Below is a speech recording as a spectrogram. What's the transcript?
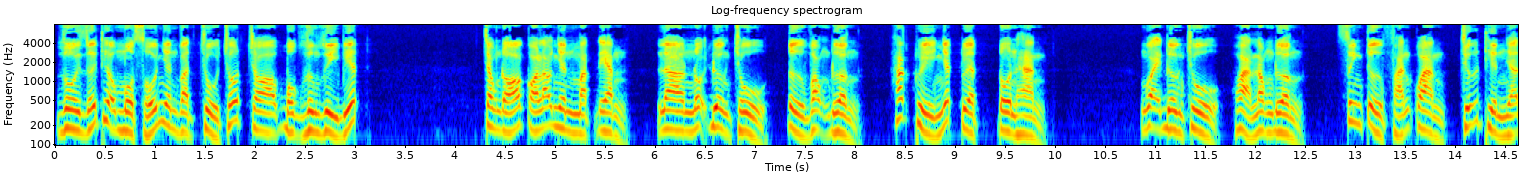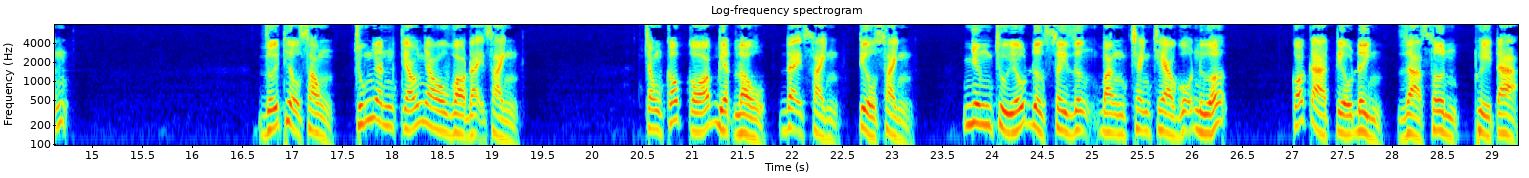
rồi giới thiệu một số nhân vật chủ chốt cho Bộc Dương Duy biết. Trong đó có lão nhân mặt đen, là nội đường chủ, tử vọng đường, hắc thủy nhất tuyệt, tôn hàn. Ngoại đường chủ, hỏa long đường, sinh tử phán quan, chữ thiên nhẫn. Giới thiệu xong, chúng nhân kéo nhau vào đại sảnh. Trong cốc có biệt lầu, đại sảnh, tiểu sảnh, nhưng chủ yếu được xây dựng bằng tranh treo gỗ nứa. Có cả tiểu đình, giả sơn, thủy tạ.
